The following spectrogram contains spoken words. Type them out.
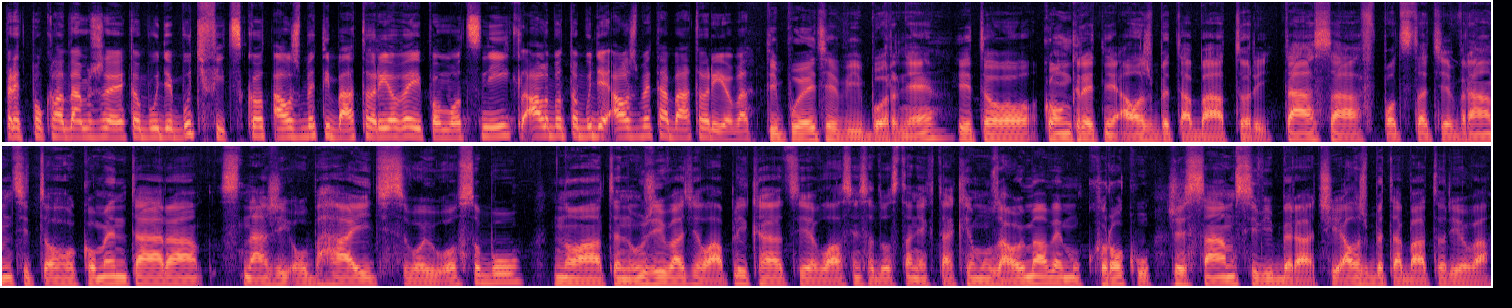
Predpokladám, že to bude buď Ficko Alžbety Bátoriovej pomocník, alebo to bude Alžbeta Bátoriova. Typujete výborne. Je to konkrétne Alžbeta Bátori. Tá sa v podstate v rámci toho komentára snaží obhájiť svoju osobu, No a ten užívateľ aplikácie vlastne sa dostane k takému zaujímavému kroku, že sám si vyberá, či Alžbeta Bátoriová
